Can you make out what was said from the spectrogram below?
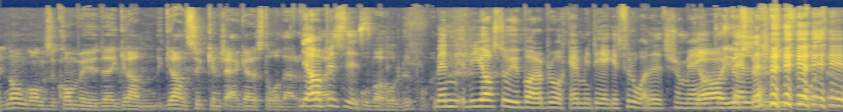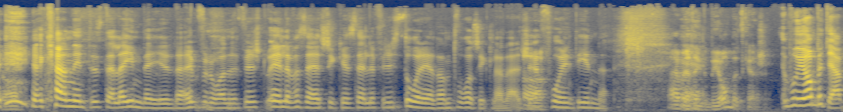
eh, någon gång så kommer ju den grann, granncykelns ägare stå där och Ja, bara, precis. "Oh, vad håller du på med? Men jag står ju bara och bråkar i mitt eget förråd eftersom jag Ja, inte ställer... det, det ja. jag kan inte ställa in dig i det där förrådet. För, eller vad säger jag, cykelställe. För det står redan två cyklar där så Ja. jag får inte in den. Nej, men jag tänkte på jobbet kanske. På jobbet ja.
